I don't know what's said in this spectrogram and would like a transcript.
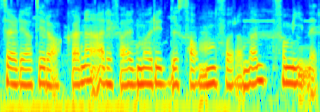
ser de at irakerne er i ferd med å rydde sanden foran dem for miner.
